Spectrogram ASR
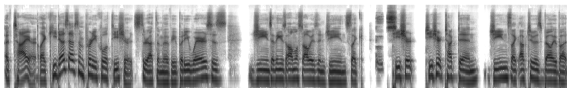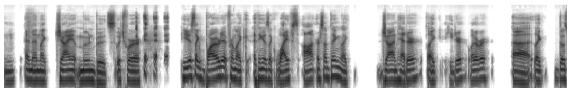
attire. Like he does have some pretty cool t-shirts throughout the movie, but he wears his jeans. I think he's almost always in jeans, like Boots. t-shirt t-shirt tucked in, jeans like up to his belly button, and then like giant moon boots, which were he just like borrowed it from like I think it was like wife's aunt or something, like John Heder, like Heater, whatever. Uh, like those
